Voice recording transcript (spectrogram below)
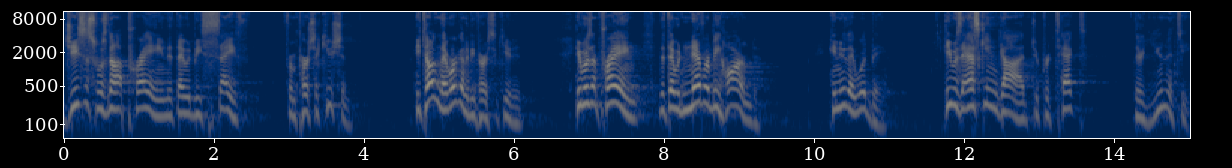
Jesus was not praying that they would be safe from persecution. He told them they were going to be persecuted. He wasn't praying that they would never be harmed. He knew they would be. He was asking God to protect their unity.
